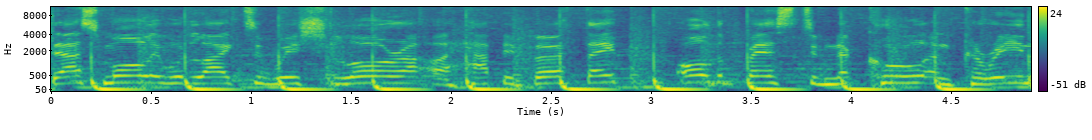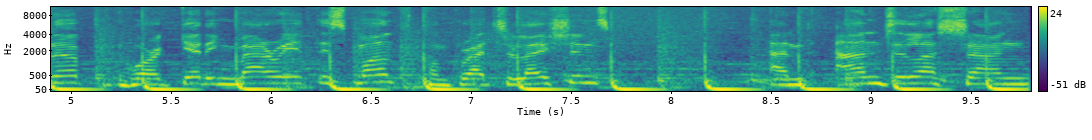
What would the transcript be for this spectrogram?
Das Morley would like to wish Laura a happy birthday. All the best to Nakul and Karina who are getting married this month. Congratulations. And Angela Shang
